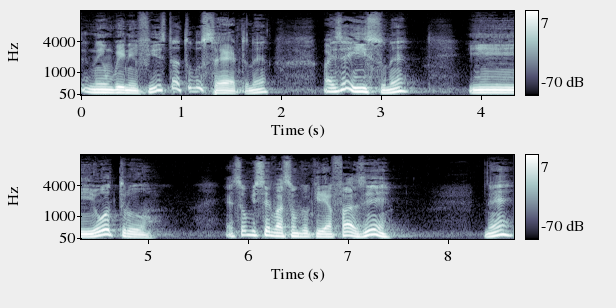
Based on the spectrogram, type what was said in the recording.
nenhum benefício, está tudo certo, né? Mas é isso, né? E outro, essa observação que eu queria fazer, né?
